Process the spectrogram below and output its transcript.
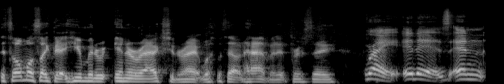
it's almost like that human interaction, right? With, without having it per se. Right, it is. And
